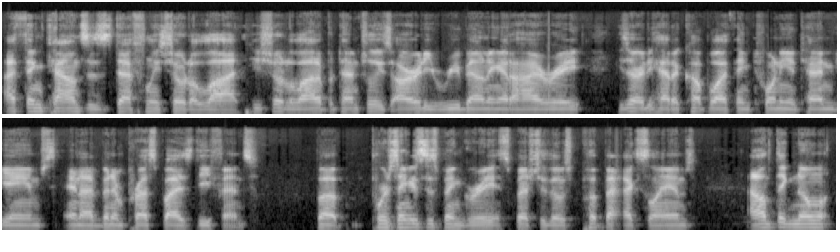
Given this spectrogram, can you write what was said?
I think Towns has definitely showed a lot. He showed a lot of potential. He's already rebounding at a high rate. He's already had a couple, I think, 20 and 10 games, and I've been impressed by his defense. But Porzingis has been great, especially those putback slams. I don't think no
